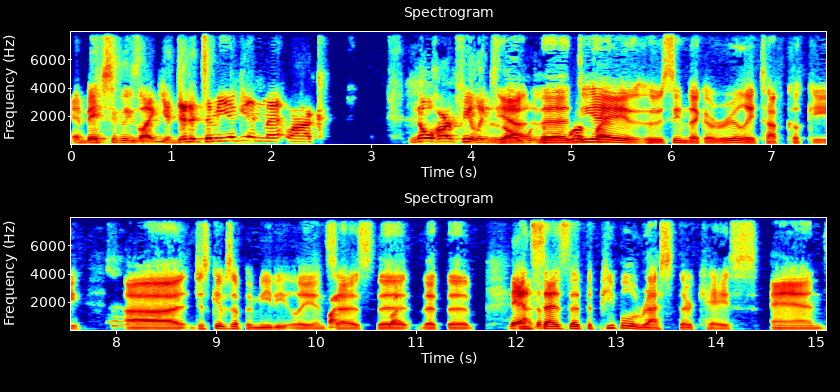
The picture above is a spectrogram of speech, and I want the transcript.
and basically is like, "You did it to me again, Matlock. No hard feelings, yeah. though. The We're friends." DA, who seemed like a really tough cookie, uh, just gives up immediately and Right. says that Right. that the Yeah, and the- says that the people rest their case, and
